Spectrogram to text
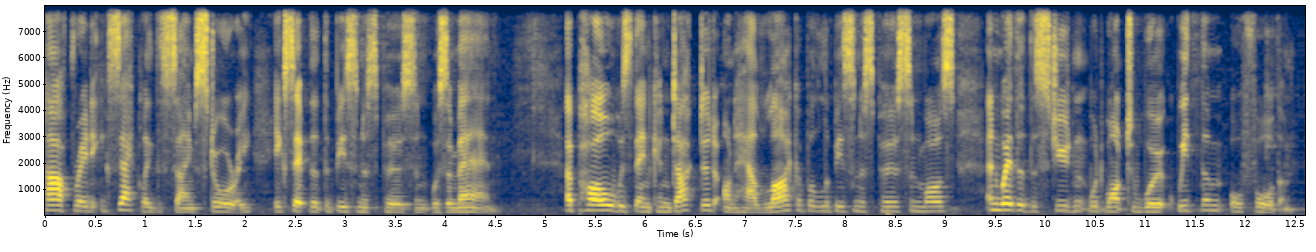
half read exactly the same story, except that the business person was a man. A poll was then conducted on how likeable the business person was and whether the student would want to work with them or for them.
